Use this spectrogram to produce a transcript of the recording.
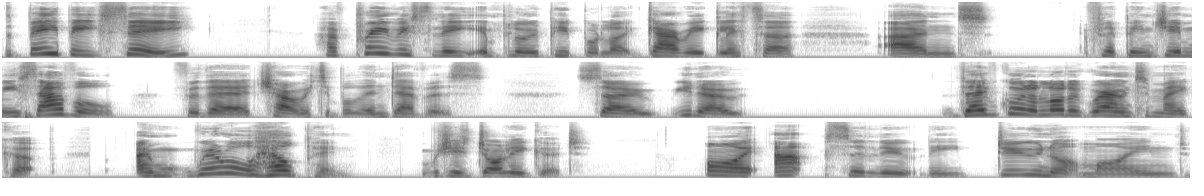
the BBC have previously employed people like Gary Glitter and flipping Jimmy Savile for their charitable endeavours. So, you know, they've got a lot of ground to make up. And we're all helping, which is jolly good. I absolutely do not mind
